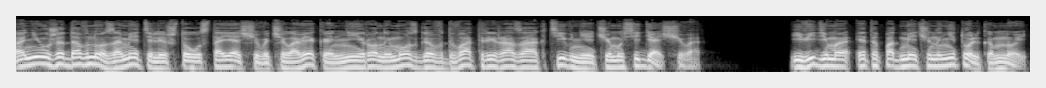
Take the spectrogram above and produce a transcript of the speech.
Они уже давно заметили, что у стоящего человека нейроны мозга в 2-3 раза активнее, чем у сидящего. И, видимо, это подмечено не только мной.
